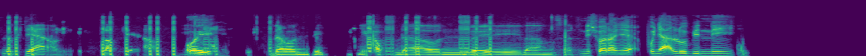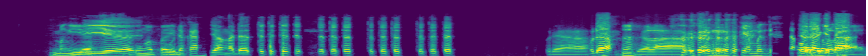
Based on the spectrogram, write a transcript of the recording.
Look down, look down. Oi, Down, ini lockdown, weh, bangsat. ini suaranya punya lu Bini. Emang iya? Iya. Aku ngapain? Udah kan, Yang ada tetetet tetetet tetetet tetetet. udah, Udah, udahlah. Kan yang penting kita Ya udah, kita- kan.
